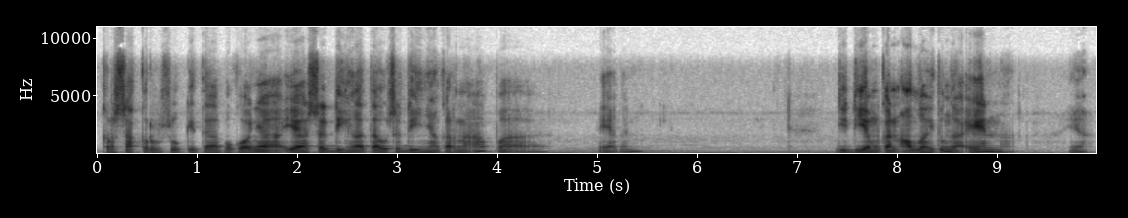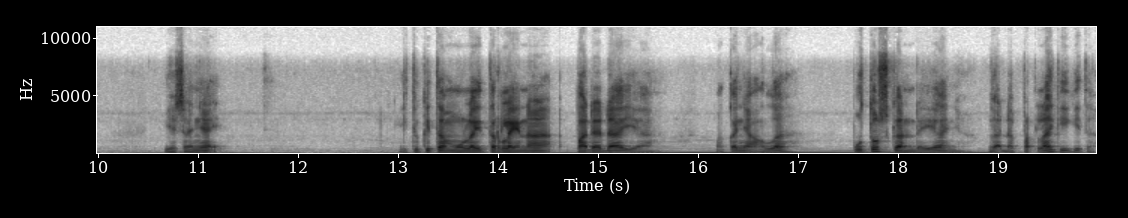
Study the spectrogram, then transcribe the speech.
kersak kerusuk kita. Pokoknya ya sedih nggak tahu sedihnya karena apa, ya kan? Didiamkan Allah itu nggak enak, ya. Biasanya itu kita mulai terlena pada daya, makanya Allah putuskan dayanya, nggak dapat lagi kita,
